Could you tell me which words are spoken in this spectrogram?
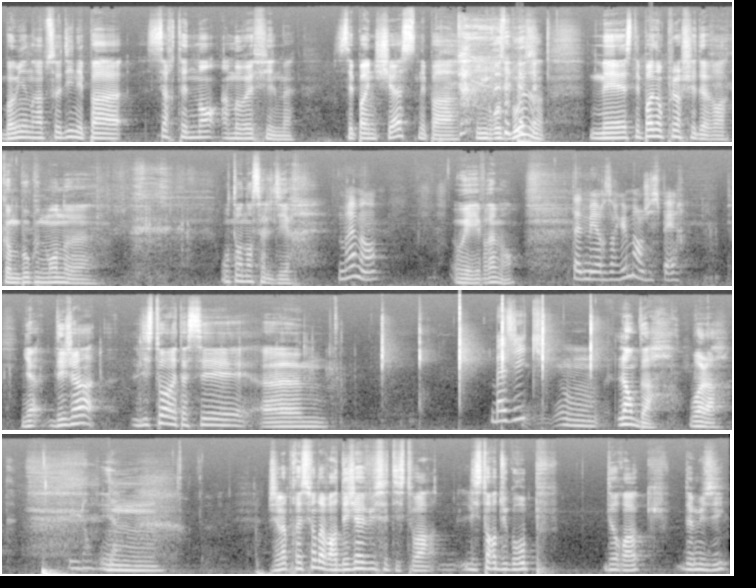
Bohemian Rhapsody n'est pas certainement un mauvais film. C'est pas une chiasse, ce n'est pas une grosse bouse, mais ce n'est pas non plus un chef-d'œuvre, comme beaucoup de monde euh, ont tendance à le dire. Vraiment? Oui, vraiment. T'as de meilleurs arguments, j'espère. Il y a, déjà, l'histoire est assez euh, Basique? Hum, lambda, voilà. Hum, J'ai l'impression d'avoir déjà vu cette histoire. L'histoire du groupe de rock, de musique,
